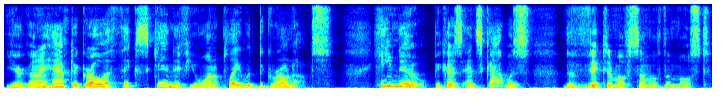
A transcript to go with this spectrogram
you're going to have to grow a thick skin if you want to play with the grown ups. He knew because, and Scott was the victim of some of the most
